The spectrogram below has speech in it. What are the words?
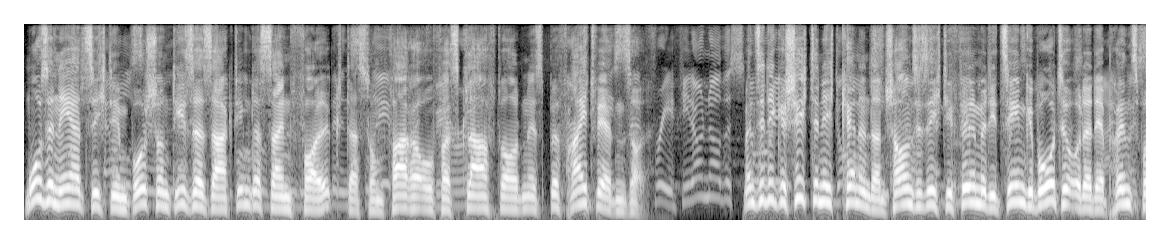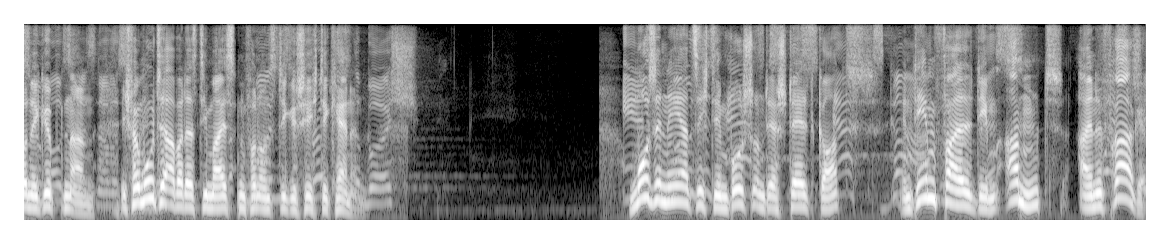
Mose nähert sich dem Busch und dieser sagt ihm, dass sein Volk, das vom Pharao versklavt worden ist, befreit werden soll. Wenn Sie die Geschichte nicht kennen, dann schauen Sie sich die Filme Die Zehn Gebote oder Der Prinz von Ägypten an. Ich vermute aber, dass die meisten von uns die Geschichte kennen. Mose nähert sich dem Busch und er stellt Gott, in dem Fall dem Amt, eine Frage.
